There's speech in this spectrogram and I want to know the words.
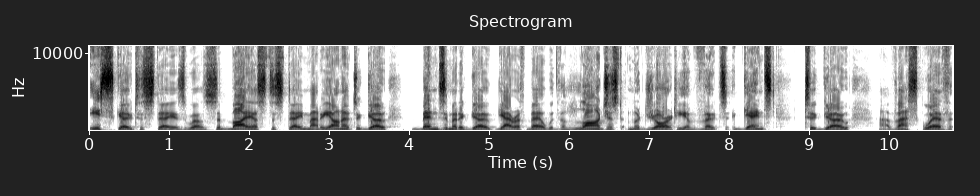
Isco to stay as well. Ceballos to stay. Mariano to go. Benzema to go. Gareth Bale with the largest majority of votes against to go, uh, Vasquez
